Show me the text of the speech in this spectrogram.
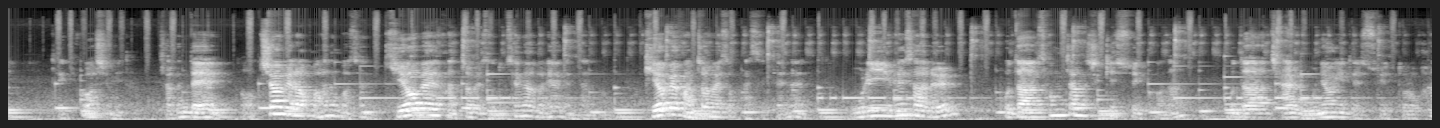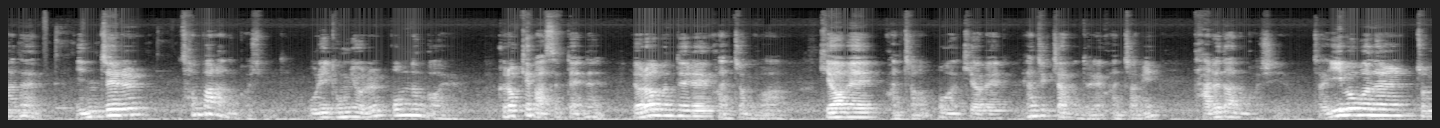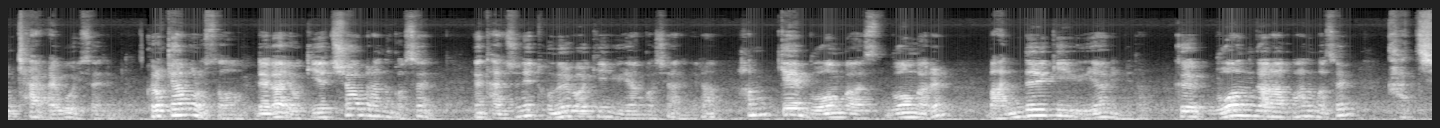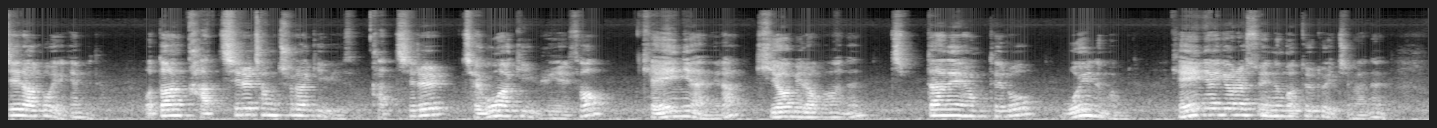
될 것입니다. 자, 근데 어, 취업이라고 하는 것은 기업의 관점에서도 생각을 해야 된다는 겁니다. 기업의 관점에서 봤을 때는 우리 회사를 보다 성장시킬 수 있거나 보다 잘 운영이 될 수 있도록 하는 인재를 선발하는 것입니다. 우리 동료를 뽑는 거예요. 그렇게 봤을 때는 여러분들의 관점과 기업의 관점 혹은 기업의 현직자분들의 관점이 다르다는 것이에요. 자, 이 부분을 좀 잘 알고 있어야 됩니다. 그렇게 함으로써 내가 여기에 취업을 하는 것은 그냥 단순히 돈을 벌기 위한 것이 아니라 함께 무언가, 무언가를 만들기 위함입니다. 그 무언가라고 하는 것을 가치라고 얘기합니다. 어떠한 가치를 창출하기 위해서, 가치를 제공하기 위해서 개인이 아니라 기업이라고 하는 집단의 형태로 모이는 겁니다. 개인이 해결할 수 있는 것들도 있지만은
